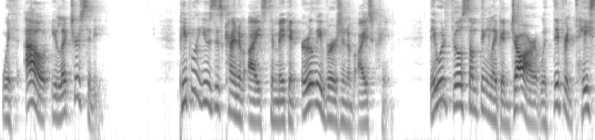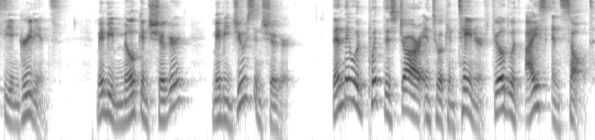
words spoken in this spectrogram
without electricity. People used this kind of ice to make an early version of ice cream they would fill something like a jar with different tasty ingredients. Maybe milk and sugar, maybe juice and sugar. Then they would put this jar into a container filled with ice and salt.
